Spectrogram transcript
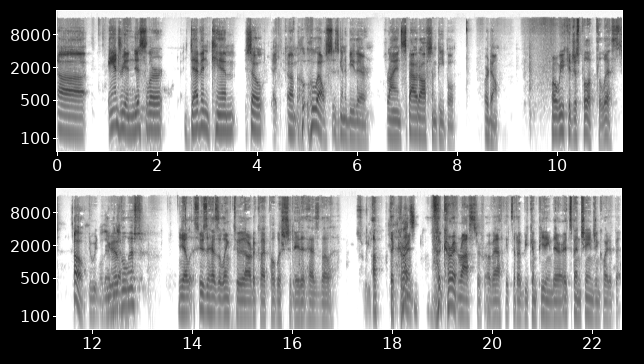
uh, Andrea Nisler, Devin Kim. So, uh, um, who, who else is going to be there? Brian, spout off some people or don't. Well, we could just pull up the list. Oh, do we, well, do you we have go. the list? Yeah, Susan has a link to an article I published today that has the Sweet. up the current the current roster of athletes that'll be competing there. It's been changing quite a bit.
